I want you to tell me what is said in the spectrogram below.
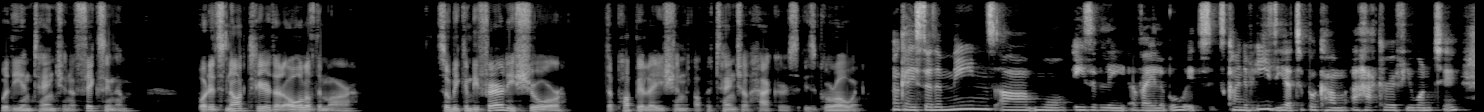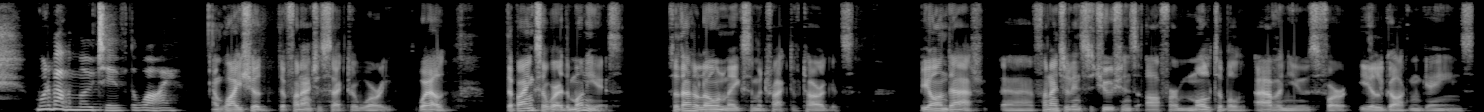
with the intention of fixing them. But it's not clear that all of them are. So we can be fairly sure the population of potential hackers is growing. Okay, so the means are more easily available. It's it's kind of easier to become a hacker if you want to. What about the motive, the why? And why should the financial sector worry? Well, the banks are where the money is. So that alone makes them attractive targets. Beyond that, uh, financial institutions offer multiple avenues for ill gotten gains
